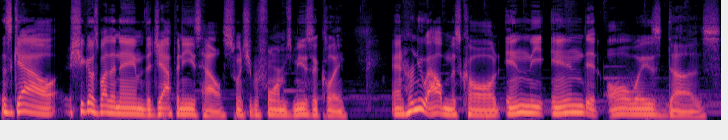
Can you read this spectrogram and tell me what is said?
this gal. She goes by the name The Japanese House when she performs musically. And her new album is called In the End, It Always Does.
